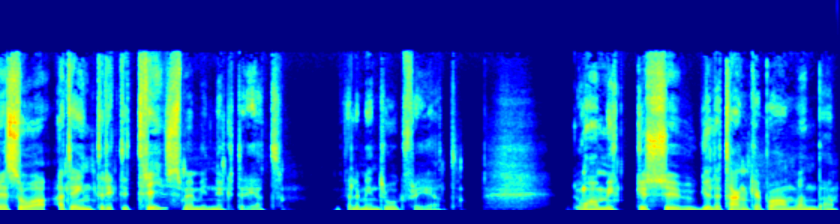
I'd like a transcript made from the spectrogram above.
det så att jag inte riktigt trivs med min nykterhet eller min drogfrihet och har mycket sug eller tankar på att använda,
